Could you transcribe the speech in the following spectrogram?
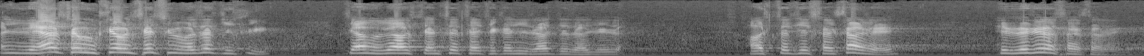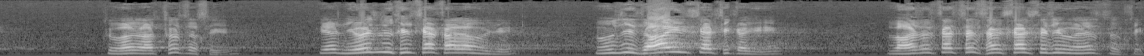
आणि बिहारच्या मुख्यमंत्र्यांची मदत घेतली. त्यामुळे आज त्यांचं त्या ठिकाणी राज्य झालेलं आजचं जे सरकार आहे हे वेगळं सरकार आहे. तुम्हाला आठवत असेल या निवडणुकीच्या काळामध्ये मोदी जाईल त्या ठिकाणी. भारताचं सरकार कधी म्हणत नव्हते.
